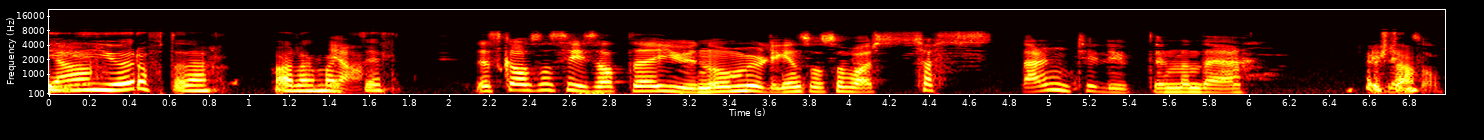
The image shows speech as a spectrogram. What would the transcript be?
Ja. de gjør ofte det, har jeg lagt merke Ja. til. Det skal også sies at eh, Juno muligens også var søsteren til Jupiter, men det er litt sånn.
